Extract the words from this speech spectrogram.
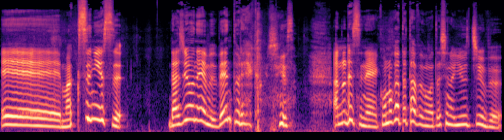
えー、マックスニュース。ラジオネームベントレー上重さん。あのですねこの方多分私の YouTube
